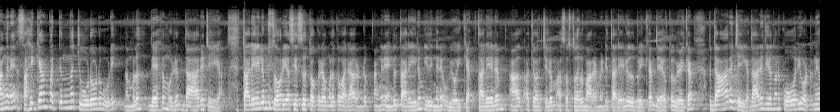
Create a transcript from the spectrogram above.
അങ്ങനെ സഹിക്കാൻ പറ്റുന്ന ചൂടോടുകൂടി നമ്മൾ ദേഹം മുഴുവൻ ധാര ചെയ്യുക. തലയിലും സോറിയാസിസ് ത്വക്ക് രോഗങ്ങളൊക്കെ വരാറുണ്ട്. അങ്ങനെയെങ്കിൽ തലയിലും ഇതിങ്ങനെ ഉപയോഗിക്കാം. തലയിലും ആ ആ ചൊറിച്ചിലും അസ്വസ്ഥതകൾ മാറാൻ വേണ്ടി തലയിലും ഇത് ഉപയോഗിക്കാം ദേഹത്തും ഉപയോഗിക്കാം. ധാര ചെയ്യുക. ധാര ചെയ്യുക എന്ന് പറഞ്ഞാൽ കോരി ഉടനെ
